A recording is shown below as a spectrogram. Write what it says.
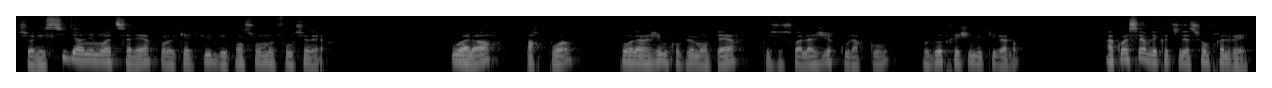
sur les 6 derniers mois de salaire pour le calcul des pensions de fonctionnaires ou alors, par points, pour les régimes complémentaires, que ce soit l'AGIRC ou l'ARCO, ou d'autres régimes équivalents. À quoi servent les cotisations prélevées?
